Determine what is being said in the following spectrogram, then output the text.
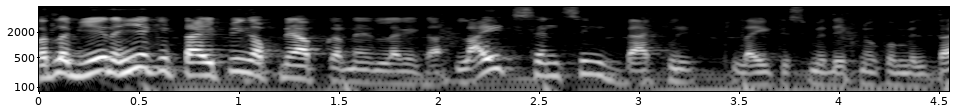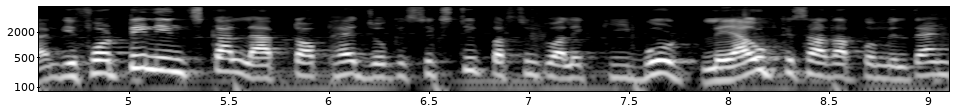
मतलब ये नहीं है कि टाइपिंग अपने आप करने लगेगा। लाइट सेंसिंग बैकलिट लाइट इसमें देखने को मिलता है। ये 14 इंच का लैपटॉप है, जो कि 60% वाले कीबोर्ड लेआउट के साथ आपको मिलता है।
